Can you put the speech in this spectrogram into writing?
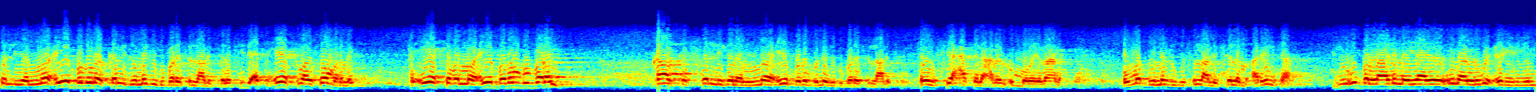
saliyo noocyo badanoo ka mid uu nabigu baray sal lay slam sidii ataxiyaadka baan soo marnay. Ataxiyaadkaba noocyo badan buu baray. Qaabka salligana noocyo badan buu nabigu baray sal lay slam tawsicatan cala lumma way macna. Ummaddu nabigu sal lay slam arrinta yuu u ballaadhinayaayo inaan lagu cedhiiriyin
